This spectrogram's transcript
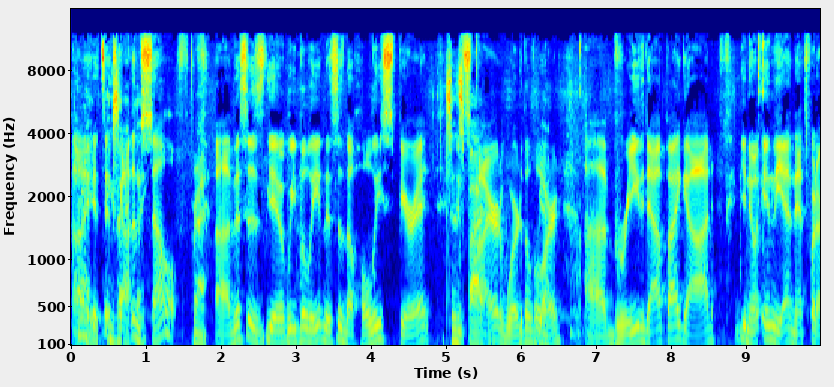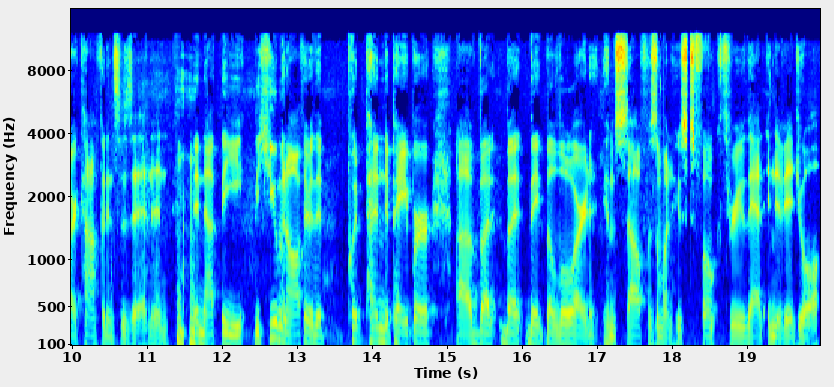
Uh, right, it's, it's exactly. God Himself. Right. Uh, this is you know, we believe this is the Holy Spirit, it's inspired, inspired word of the Lord, yeah. Uh, breathed out by God. You know, in the end, that's what our confidence is in, and and not the the human author that put pen to paper, uh, but but the, the Lord Himself was the one who spoke through that individual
